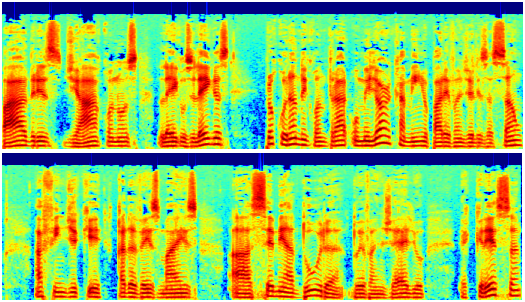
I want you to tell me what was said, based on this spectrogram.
padres, diáconos, leigos e leigas, procurando encontrar o melhor caminho para a evangelização, a fim de que cada vez mais a semeadura do evangelho é, cresça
